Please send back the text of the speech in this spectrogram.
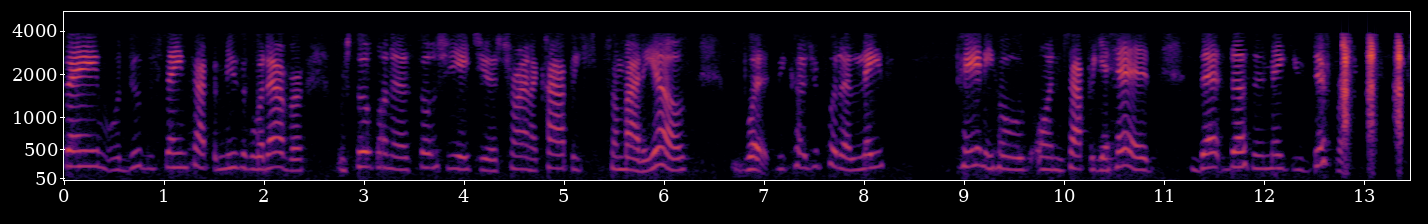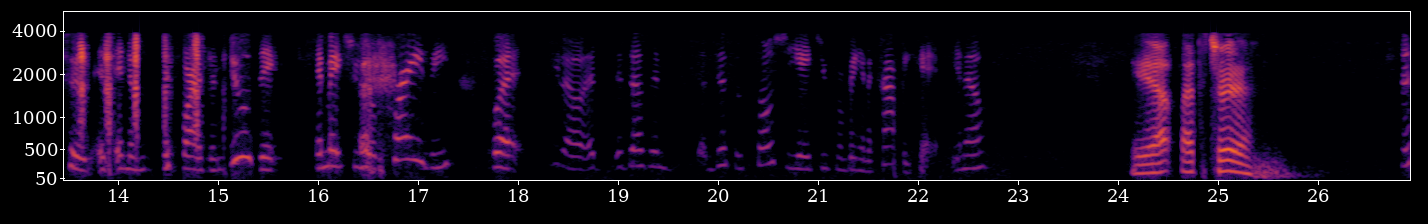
same or do the same type of music or whatever, we're still going to associate you as trying to copy somebody else. But because you put a lace pantyhose on top of your head, that doesn't make you different. to in the, as far as the music, it makes you look crazy. But you you know, it it doesn't disassociate you from being a copycat. You know. Yeah, that's true.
